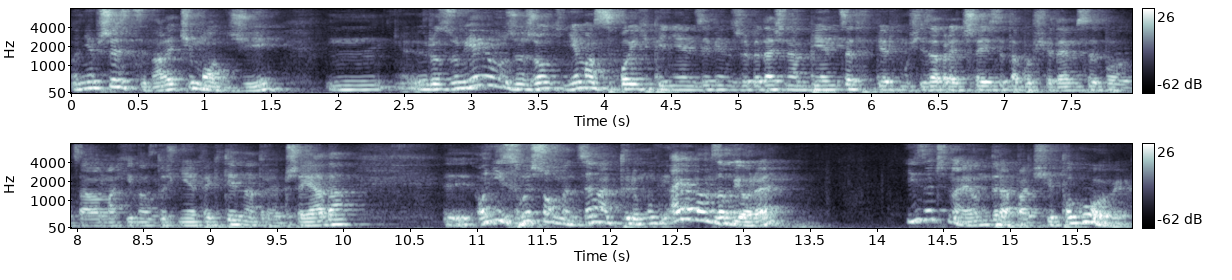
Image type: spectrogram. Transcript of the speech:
no nie wszyscy, no ale ci mądrzy, mm, rozumieją, że rząd nie ma swoich pieniędzy, więc żeby dać nam 500, wpierw musi zabrać 600 albo 700, bo cała machina jest dość nieefektywna, trochę przejada. Y, Oni słyszą mencena, który mówi, a ja wam zabiorę i zaczynają drapać się po głowie.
